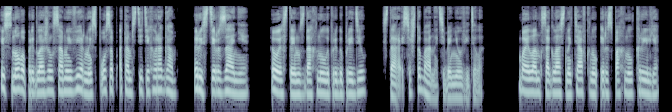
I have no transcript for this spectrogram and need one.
и снова предложил самый верный способ отомстить их врагам — растерзание. Вестейн вздохнул и предупредил, Старайся, чтобы она тебя не увидела». Байланг согласно тявкнул и распахнул крылья.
